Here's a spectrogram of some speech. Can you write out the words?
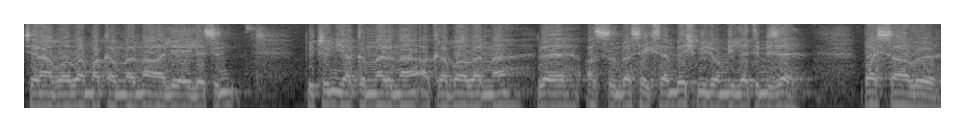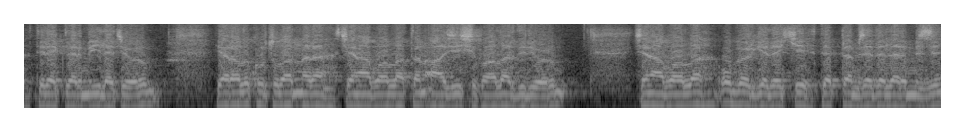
Cenab-ı Allah makamlarına âli eylesin. Bütün yakınlarına, akrabalarına ve aslında 85 milyon milletimize başsağlığı dileklerimi iletiyorum. Yaralı kurtulanlara Cenab-ı Allah'tan acil şifalar diliyorum. Cenab-ı Allah o bölgedeki depremzedelerimizi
